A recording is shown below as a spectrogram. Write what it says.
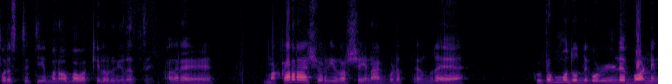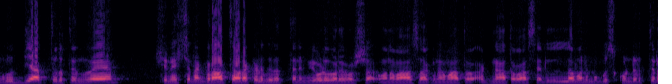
ಪರಿಸ್ಥಿತಿ, ಮನೋಭಾವ ಕೆಲವ್ರಿಗೆ ಇರುತ್ತೆ. ಆದರೆ ಮಕರ ರಾಶಿಯವ್ರಿಗೆ ಈ ವರ್ಷ ಏನಾಗ್ಬಿಡುತ್ತೆ ಅಂದ್ರೆ ಕುಟುಂಬದೊಂದಿಗೆ ಒಳ್ಳೆ ಬಾಂಡಿಂಗ್ ವೃದ್ಧಿ ಆಗ್ತಿರುತ್ತೆ. ಅಂದ್ರೆ ಶನೇಶ್ವರನ ಗ್ರಾಚಾರ ಕಳೆದಿರುತ್ತೆ. ನಿಮ್ಗೆ ಏಳುವರೆ ವರ್ಷ, ವನವಾಸ ಅಜ್ಞಾತ ಅಜ್ಞಾತವಾಸ ಎಲ್ಲವನ್ನು ಮುಗಿಸ್ಕೊಂಡಿರ್ತೀರ?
